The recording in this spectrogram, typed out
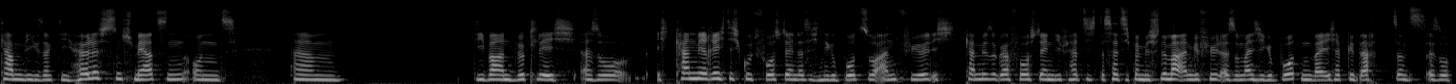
kamen, wie gesagt, die höllischsten Schmerzen und ähm, die waren wirklich, also ich kann mir richtig gut vorstellen, dass sich eine Geburt so anfühlt. Ich kann mir sogar vorstellen, die hat sich, das hat sich bei mir schlimmer angefühlt als so manche Geburten, weil ich habe gedacht, sonst, also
